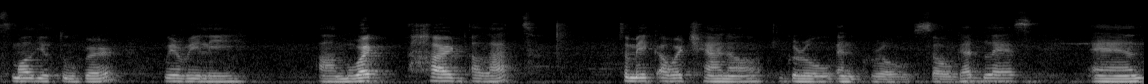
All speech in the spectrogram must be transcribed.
small YouTuber. We really um, work hard a lot to make our channel grow and grow. So God bless and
